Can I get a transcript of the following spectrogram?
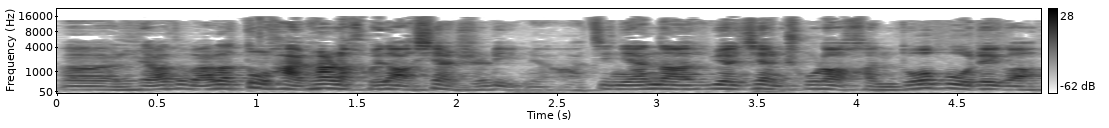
呃，聊完了动画片呢，回到现实里面啊。今年呢，院线出了很多部这个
